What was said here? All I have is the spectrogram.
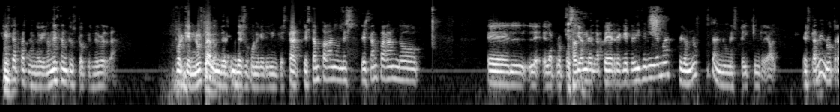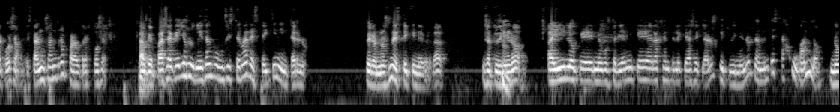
¿Qué está pasando ahí? ¿Dónde están tus tokens de verdad? Porque no saben dónde, supone que tienen que estar. Te están pagando, te están pagando el, la proporción de la PR que te dicen y demás, pero no están en un staking real. Están en otra cosa. Están usándolos para otras cosas. Lo que pasa es que ellos lo utilizan como un sistema de staking interno. Pero no es un staking de verdad. O sea, tu dinero ahí lo que me gustaría a mí que a la gente le quedase claro es que tu dinero realmente está jugando. No,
